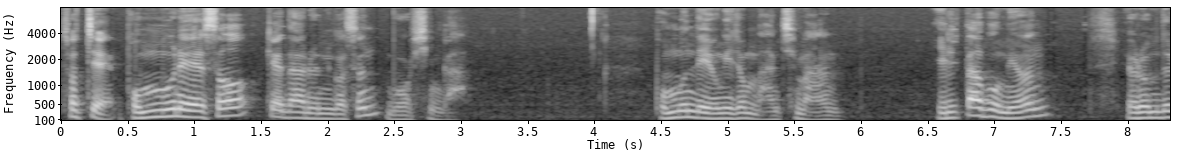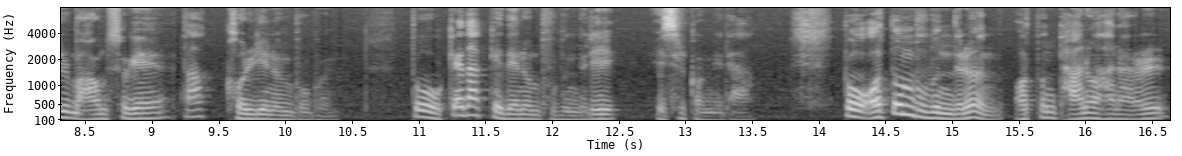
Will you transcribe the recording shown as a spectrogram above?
첫째, 본문에서 깨달은 것은 무엇인가? 본문 내용이 좀 많지만 읽다 보면 여러분들 마음속에 딱 걸리는 부분, 또 깨닫게 되는 부분들이 있을 겁니다. 또 어떤 부분들은 어떤 단어 하나를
